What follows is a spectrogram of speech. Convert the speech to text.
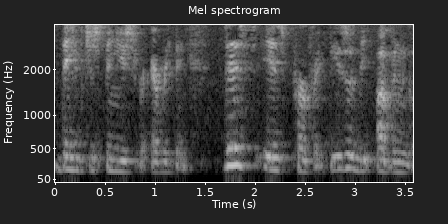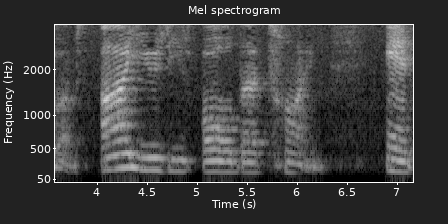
they've just been used for everything. This is perfect. These are the oven gloves. I use these all the time and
